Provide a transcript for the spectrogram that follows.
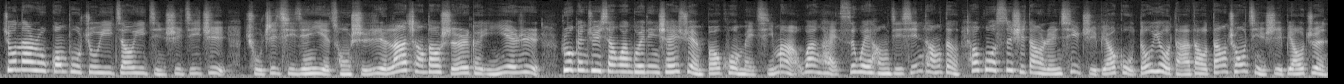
就纳入公布注意交易警示机制。处置期间也从十日拉长到十二个营业日。若根据相关规定筛选，包括美琪玛、万海、思维航及新唐等超过四十档人气指标股都有达到当冲警示标准。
